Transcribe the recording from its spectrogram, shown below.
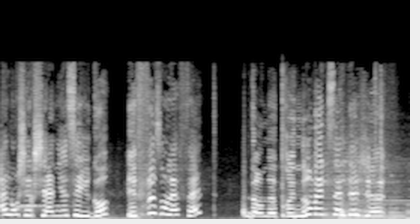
Allons chercher Agnès et Hugo et faisons la fête dans notre nouvelle salle de jeu.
